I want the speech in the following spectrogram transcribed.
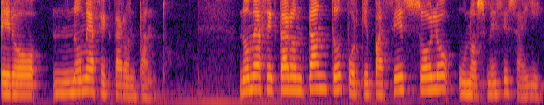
pero no me afectaron tanto. No me afectaron tanto porque pasé solo unos meses allí.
